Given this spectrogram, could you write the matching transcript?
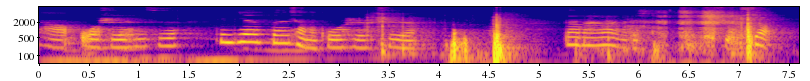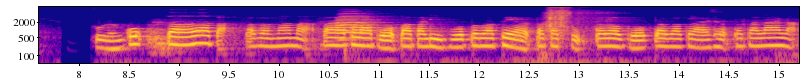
大家好，我是思思。今天分享的故事是《爸爸爸爸的学校》。主人公：爸爸爸爸、爸爸妈妈、爸爸布拉伯、爸爸利波、爸爸贝尔、爸爸祖、爸爸伯、爸爸布莱特、爸爸拉拉。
